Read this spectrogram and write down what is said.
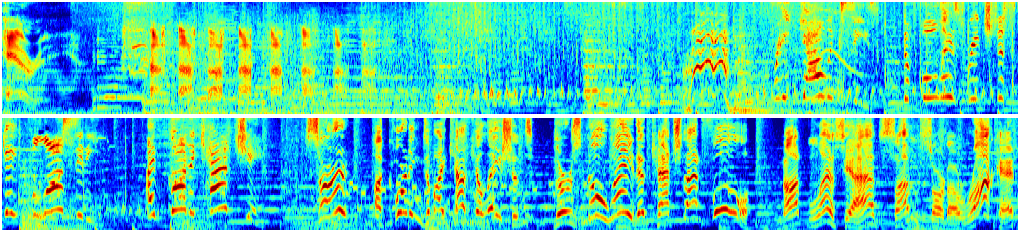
Harry. Great galaxies! The foal has reached escape velocity. I've got to catch it. Sir, according to my calculations, there's no way to catch that fool. Not unless you had some sort of rocket.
